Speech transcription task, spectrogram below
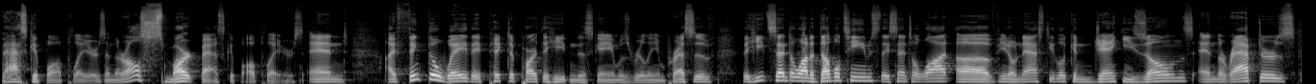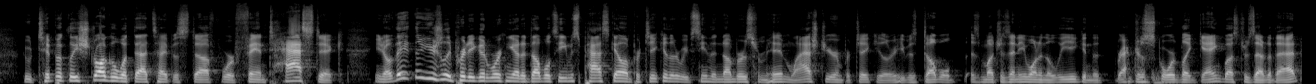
basketball players and they're all smart basketball players. And I think the way they picked apart the Heat in this game was really impressive. The Heat sent a lot of double teams. They sent a lot of, you know, nasty looking janky zones and the Raptors who typically struggle with that type of stuff were fantastic. You know, they, they're usually pretty good working out of double teams. Pascal in particular, we've seen the numbers from him last year in particular. He was doubled as much as anyone in the league and the Raptors scored like gangbusters out of that.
